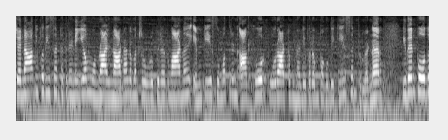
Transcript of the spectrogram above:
ஜனாதிபதி சட்டத்தினையும் முன்னாள் நாடாளுமன்ற உறுப்பினருமான எம் கே சுமத்ரன் ஆகியோர் போராட்டம் நடைபெறும் பகுதிக்கு சென்றுள்ளனர். இதன்போது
